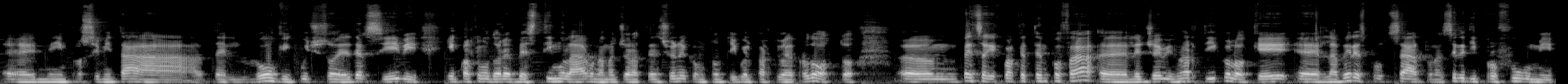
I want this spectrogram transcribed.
eh, in prossimità dei luoghi in cui ci sono dei detersivi in qualche modo dovrebbe stimolare una maggiore attenzione nei confronti di quel particolare prodotto. Um, pensa che qualche tempo tempo fa eh, leggevi un articolo che eh, l'avere spruzzato una serie di profumi,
